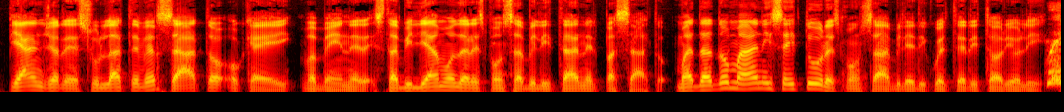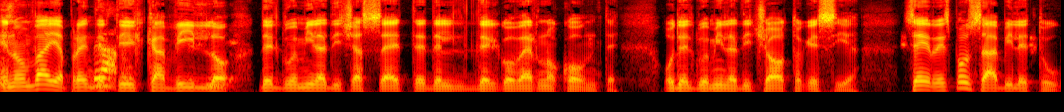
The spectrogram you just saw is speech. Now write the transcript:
piangere sul latte versato, ok, va bene, stabiliamo le responsabilità nel passato, ma da domani sei tu responsabile di quel territorio lì Questo, e non vai a prenderti bravo. il cavillo del 2017 del, del governo Conte o del 2018 che sia. Sei responsabile tu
